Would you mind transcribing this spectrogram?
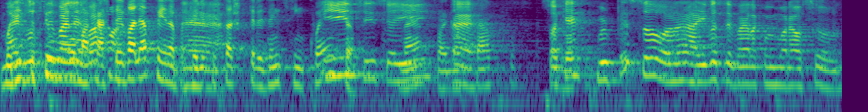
Mas você vai o levar Macacê sua- vale a pena, porque ele É. custa acho que 350. Isso, isso aí. Né? Você vai é. gastar. por- Só que é por pessoa, né? Aí você vai lá comemorar o seu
